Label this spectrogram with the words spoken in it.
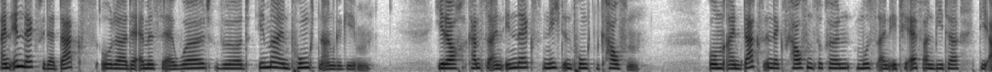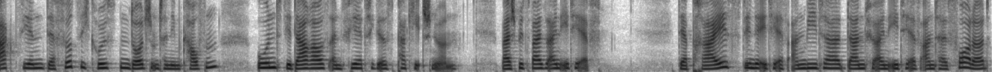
Ein Index wie der DAX oder der MSCI World wird immer in Punkten angegeben. Jedoch kannst du einen Index nicht in Punkten kaufen. Um einen DAX-Index kaufen zu können, muss ein ETF-Anbieter die Aktien der 40 größten deutschen Unternehmen kaufen und dir daraus ein fertiges Paket schnüren. Beispielsweise ein ETF. Der Preis, den der ETF-Anbieter dann für einen ETF-Anteil fordert,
